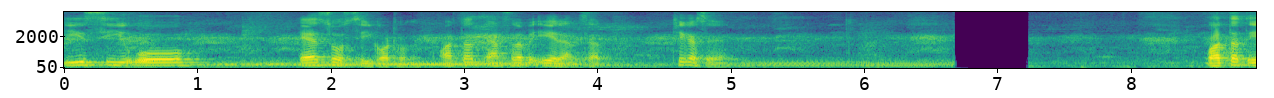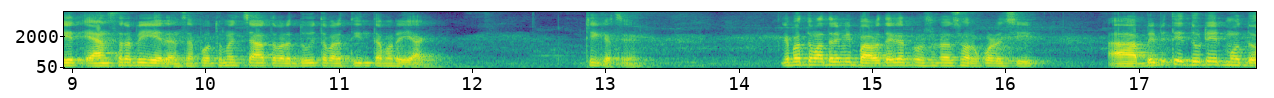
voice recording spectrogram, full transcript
E ইসিও এসওসি গঠন। অর্থাৎ অ্যান্সার হবে এর অ্যান্সার ঠিক আছে? অর্থাৎ এর অ্যান্সার হবে এর অ্যান্সার প্রথমে চার, তারপরে দুই, তারপরে তিন, তারপরে এক। ঠিক আছে? এবার তোমাদের আমি বারো দাগের প্রশ্নটা সলভ করেছি। বিবৃতি দুটির মধ্যে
